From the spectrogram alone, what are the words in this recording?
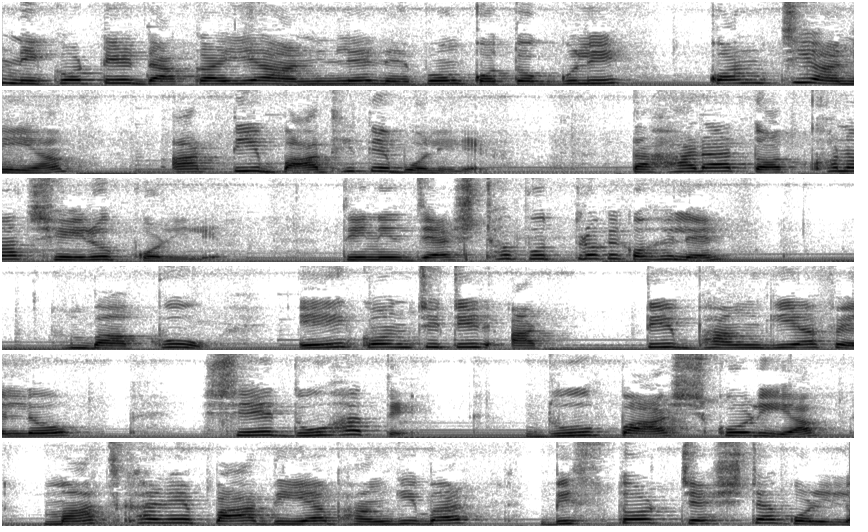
নিকটে ডাকাইয়া আনিলেন এবং কতকগুলি কঞ্চি আনিয়া আটটি বাঁধিতে বলিলেন। তাহারা তৎক্ষণাৎ সেইরূপ করিলেন তিনি জ্যেষ্ঠ পুত্রকে কহিলেন বাপু, এই কঞ্চিটির আটটি ভাঙ্গিয়া ফেল। সে দু হাতে দু পাশ করিয়া মাঝখানে পা দিয়া ভাঙ্গিবার বিস্তর চেষ্টা করিল,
